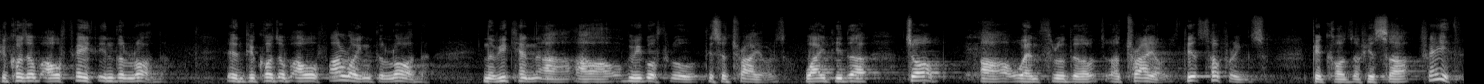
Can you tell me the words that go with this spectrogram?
because of our faith in the Lord, and because of our following the Lord, you know, we can uh, uh, we go through these trials. Why did uh, Job went through the trials, the sufferings, because of his faith?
